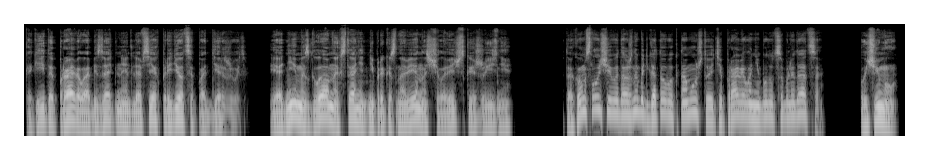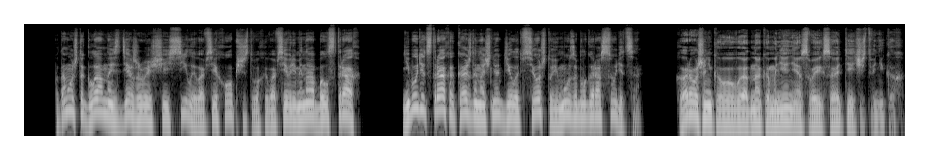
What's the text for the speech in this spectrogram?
Какие-то правила, обязательные для всех, придется поддерживать. И одним из главных станет неприкосновенность человеческой жизни. В таком случае вы должны быть готовы к тому, что эти правила не будут соблюдаться. Почему? Потому что главной сдерживающей силой во всех обществах и во все времена был страх. Не будет страха, каждый начнет делать все, что ему заблагорассудится. Хорошенького вы, однако, мнения о своих соотечественниках.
